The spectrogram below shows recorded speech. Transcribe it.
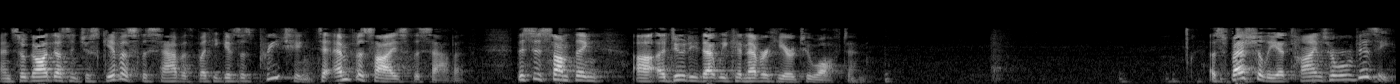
And so God doesn't just give us the Sabbath, but He gives us preaching to emphasize the Sabbath. This is something, uh, a duty that we can never hear too often. especially at times where we're busy.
